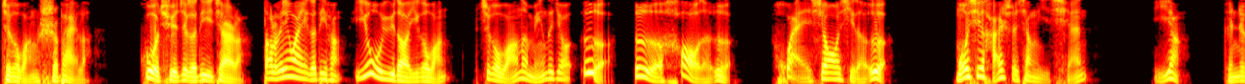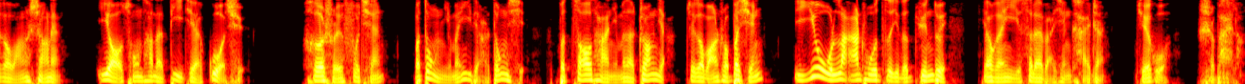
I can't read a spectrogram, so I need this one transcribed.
这个王失败了，过去这个地界了，到了另外一个地方，又遇到一个王。这个王的名字叫噩，噩耗的噩，坏消息的噩。摩西还是像以前一样跟这个王商量，要从他的地界过去，喝水付钱，不动你们一点东西，不糟蹋你们的庄稼。这个王说不行，又拉出自己的军队要跟以色列百姓开战，结果失败了。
